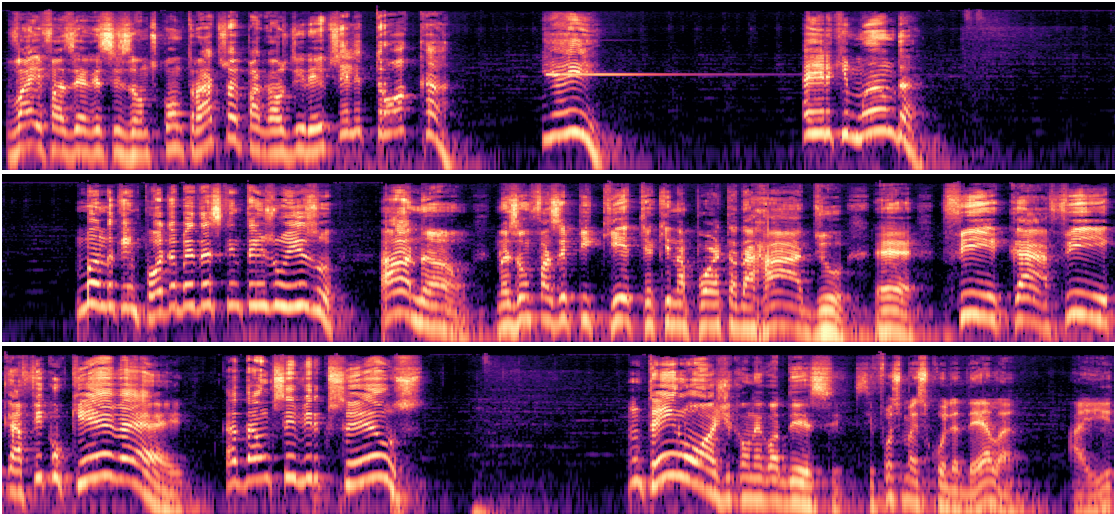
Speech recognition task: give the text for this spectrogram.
vai fazer a rescisão dos contratos, vai pagar os direitos e ele troca. E aí? É ele que manda. Manda quem pode, obedece quem tem juízo. Ah, não, nós vamos fazer piquete aqui na porta da rádio. É, fica, fica, fica o quê, velho? Cada um que se vire com os seus. Não tem lógica um negócio desse. Se fosse uma escolha dela, aí,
